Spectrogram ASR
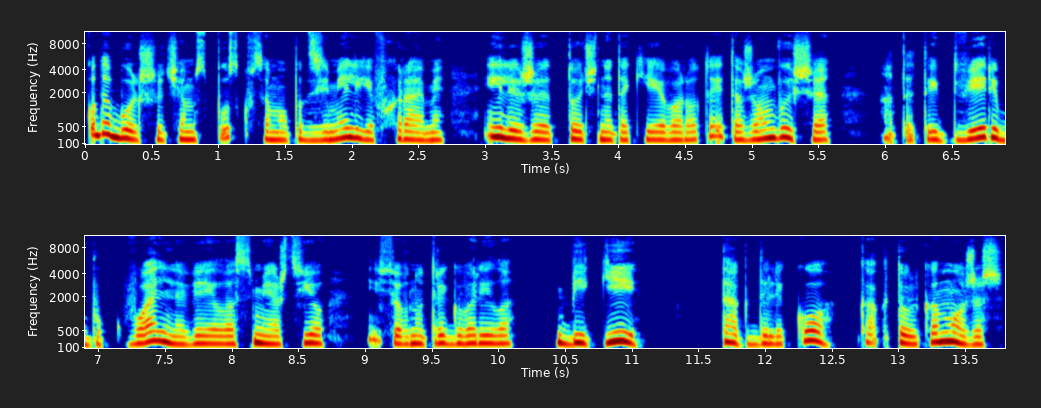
Куда больше, чем спуск в само подземелье в храме, или же точно такие ворота этажом выше. От этой двери буквально веяло смертью, и все внутри говорило «Беги!» Так далеко, как только можешь.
